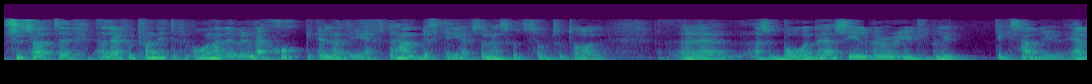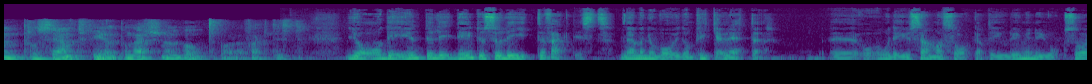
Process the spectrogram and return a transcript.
Så, så, att, eh, alltså, jag är fortfarande lite förvånad över den där chocken, eller att det i efterhand beskrevs som en så, så total... Eh, alltså både Silver och Real Politics hade ju en procent fel på National Vote bara faktiskt. Ja, det är ju inte, det är inte så lite faktiskt. Nej, men de, var ju, de prickade ju rätt där. Eh, och, och, det är ju samma sak att det gjorde vi nu också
